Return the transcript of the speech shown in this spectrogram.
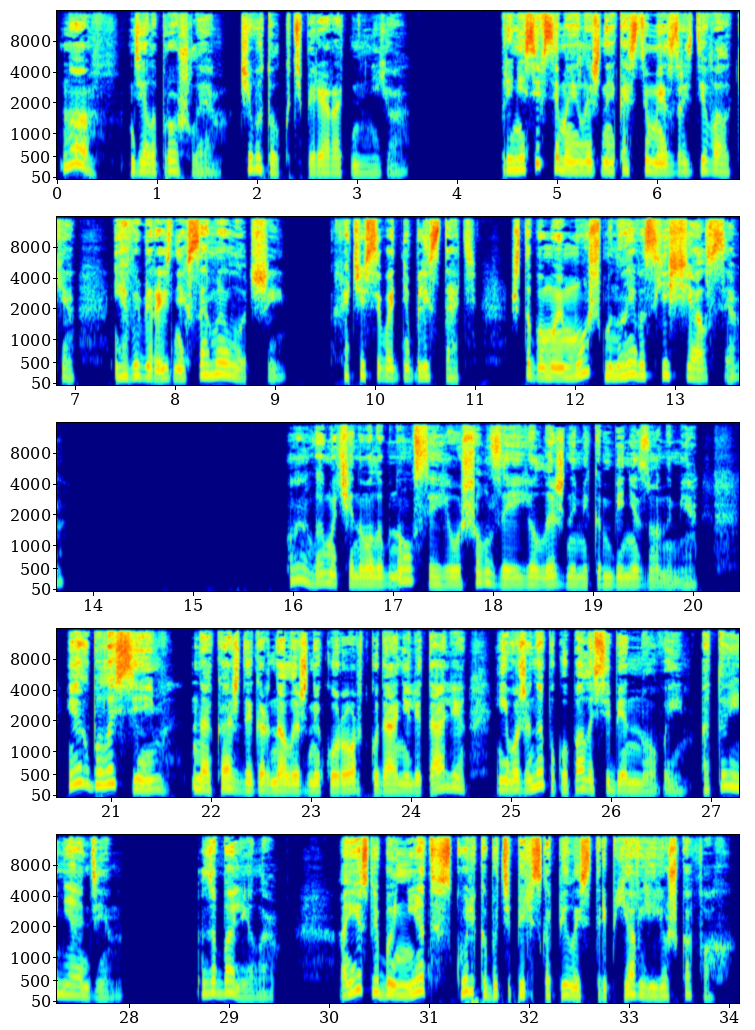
Но дело прошлое. Чего толку теперь орать на нее? Принеси все мои лыжные костюмы из раздевалки. Я выберу из них самый лучший. Хочу сегодня блистать, чтобы мой муж мной восхищался». Он вымученно улыбнулся и ушел за ее лыжными комбинезонами. Их было семь. На каждый горнолыжный курорт, куда они летали, его жена покупала себе новый, а то и не один. Заболела. А если бы нет, сколько бы теперь скопилось тряпья в ее шкафах?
